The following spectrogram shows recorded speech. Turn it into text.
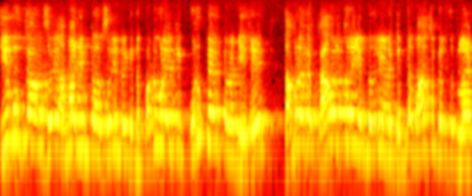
திமுகவும் சரி அதிமுகவும் சரி இன்றைக்கு இந்த படுகொலைக்கு பொறுப்பேற்க வேண்டியது தமிழக காவல்துறை என்பதில் எனக்கு எந்த மாற்று கருத்தும் இல்லை.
